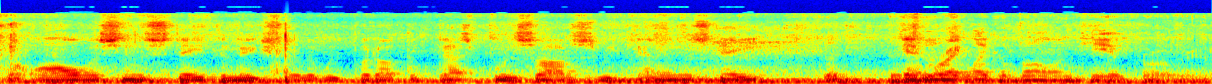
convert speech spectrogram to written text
for all of us in the state to make sure that we put out the best police officers we can in the state. This And right- like a volunteer program.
